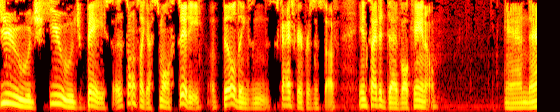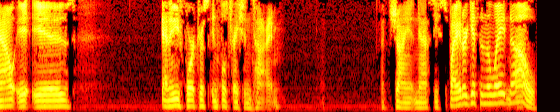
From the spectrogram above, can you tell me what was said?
huge, huge base. It's almost like a small city of buildings and skyscrapers and stuff inside a dead volcano. And now it is enemy fortress infiltration time. A giant, nasty spider gets in the way? No.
